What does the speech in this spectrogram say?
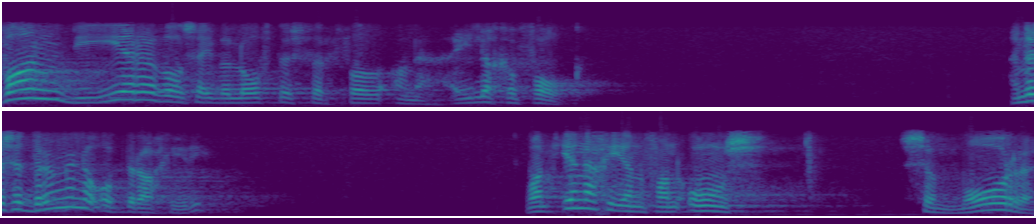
want die Here wil sy beloftes vervul aan 'n heilige volk. En dis 'n dringende opdrag hierdie. Want enige een van ons se môre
